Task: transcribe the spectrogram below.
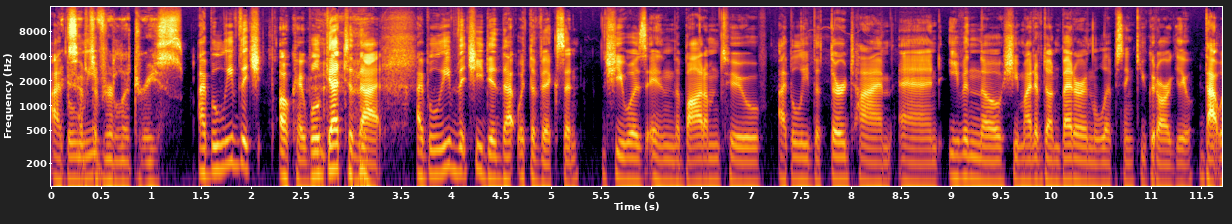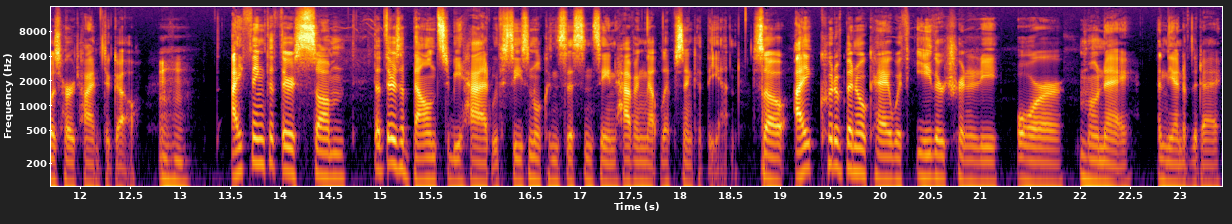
I Except believe you're Latrice. I believe that she Okay, we'll get to that. I believe that she did that with the Vixen. She was in the bottom two, I believe the third time, and even though she might have done better in the lip sync, you could argue that was her time to go. Mm-hmm. I think that there's some that there's a balance to be had with seasonal consistency and having that lip sync at the end. So I could have been okay with either Trinity or Monet in the end of the day,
